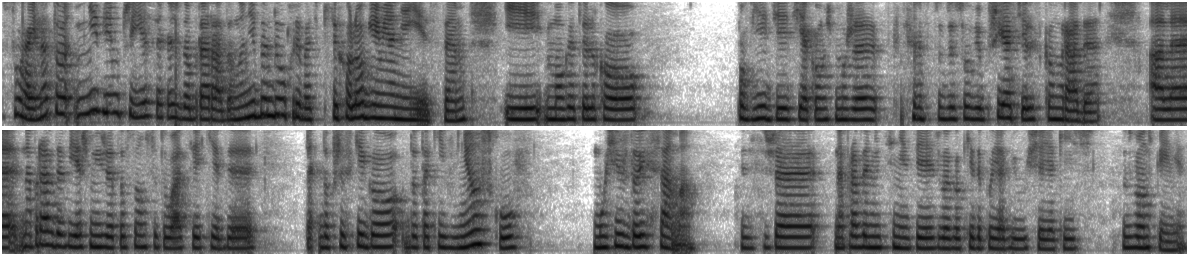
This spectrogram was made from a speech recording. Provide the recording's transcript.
Słuchaj, no to nie wiem, czy jest jakaś dobra rada. No nie będę ukrywać, psychologiem ja nie jestem i mogę tylko powiedzieć jakąś może w cudzysłowie przyjacielską radę, ale naprawdę wierz mi, że to są sytuacje, kiedy do wszystkiego, do takich wniosków musisz dojść sama, że naprawdę nic się nie dzieje złego, kiedy pojawiło się jakieś zwątpienie.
